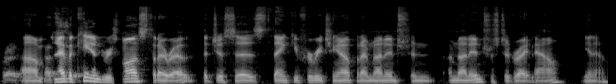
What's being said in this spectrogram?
Right. Um, I have a canned response that I wrote that just says, "Thank you for reaching out, but I'm not interested. In, I'm not interested right now." You know,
